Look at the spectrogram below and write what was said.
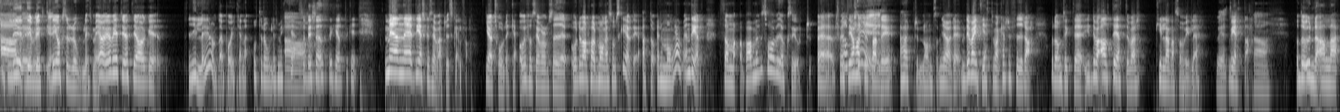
Ja, det, det är det, blir, mycket. det är också roligt. Men jag, jag vet ju att jag gillar ju de där pojkarna otroligt mycket. Ja. Så det känns helt okej. Men eh, det jag skulle säga var att vi ska i alla fall göra två olika. Och vi får se vad de säger. Och det var i alla fall många som skrev det. Att de, eller många, en del. Som bara, men så har vi också gjort. Eh, för att jag har typ aldrig hört någon som gör det. Men det var inte jättemånga, kanske fyra. Och de tyckte, det var alltid att det var killarna som ville Vet veta. Ja. Och då undrar alla,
